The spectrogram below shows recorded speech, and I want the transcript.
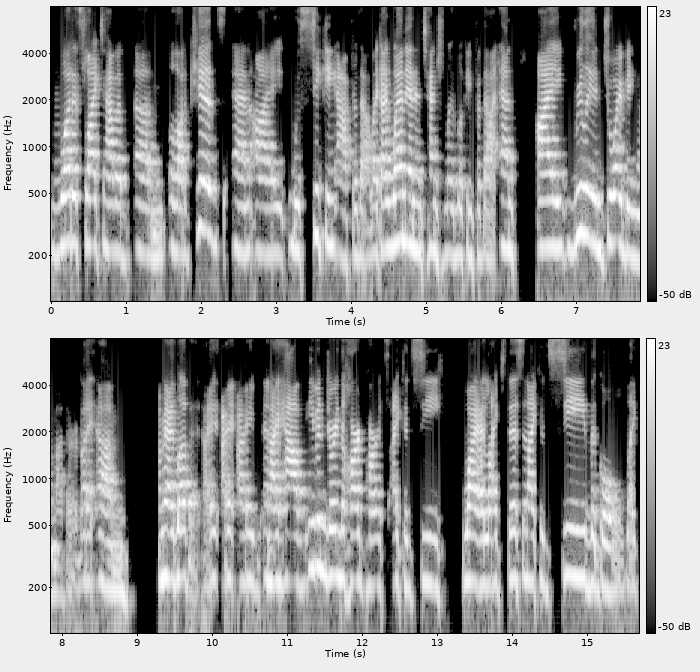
what it's like to have a, um, a lot of kids, and I was seeking after that. Like I went in intentionally looking for that, and I really enjoy being a mother. Like, um, I mean, I love it. I, I, I, and I have even during the hard parts, I could see why I liked this, and I could see the goal. Like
